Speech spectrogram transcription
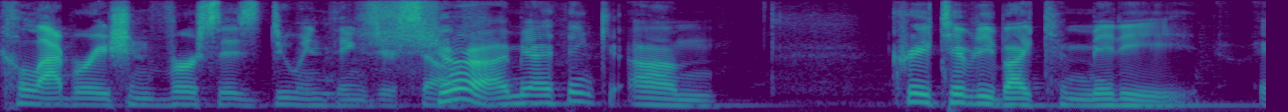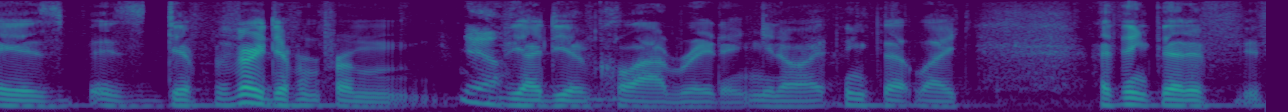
collaboration versus doing things yourself? Sure. I mean, I think um, creativity by committee is is diff- very different from Yeah. the idea of collaborating. You know, I think that like. I think that if, if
